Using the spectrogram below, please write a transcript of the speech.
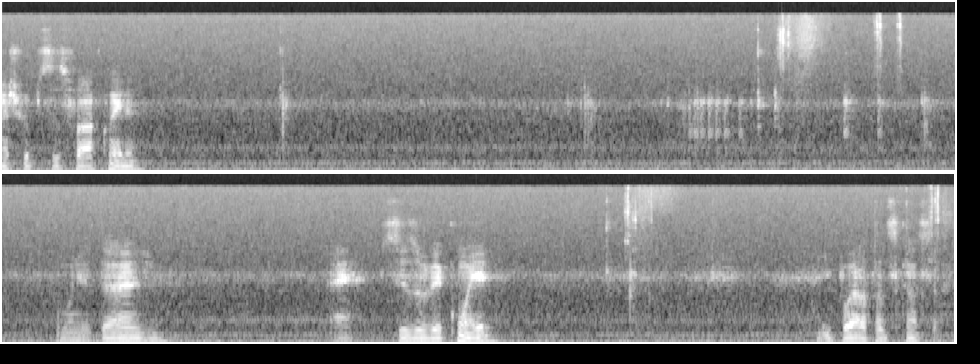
Acho que eu preciso falar com ele. Comunidade. É, preciso ver com ele. E pôr ela pra descansar.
